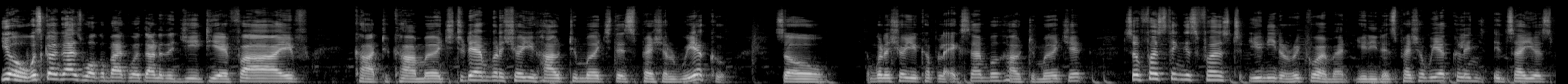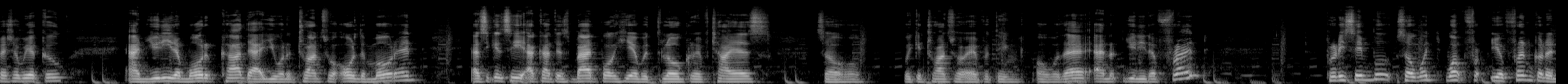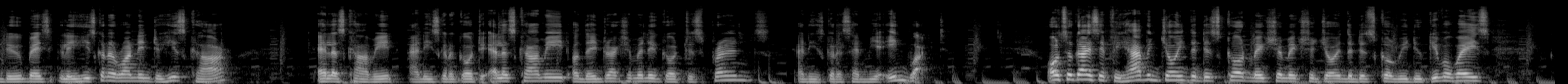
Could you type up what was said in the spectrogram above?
Yo, what's going guys? Welcome back with another GTA 5 car to car merge. Today I'm going to show you how to merge this special vehicle. So I'm going to show you a couple of examples how to merge it. So first thing is first, you need a requirement. You need a special vehicle in, inside your special vehicle. And you need a modded car that you want to transfer all the mod in. As you can see, I got this bad boy here with low grip tires. So we can transfer everything over there. And you need a friend pretty simple. So what what fr your friend gonna do basically he's gonna run into his car ls car meet and he's gonna go to ls car meet on the interaction menu go to sprints and he's gonna send me an invite. Also guys if you haven't joined the discord make sure make sure join the discord. We do giveaways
